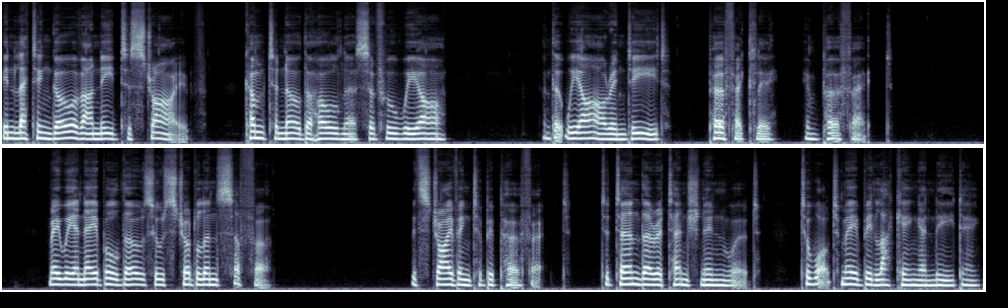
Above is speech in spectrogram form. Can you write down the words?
in letting go of our need to strive, come to know the wholeness of who we are, and that we are indeed perfectly imperfect. May we enable those who struggle and suffer with striving to be perfect, to turn their attention inward to what may be lacking and needing,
